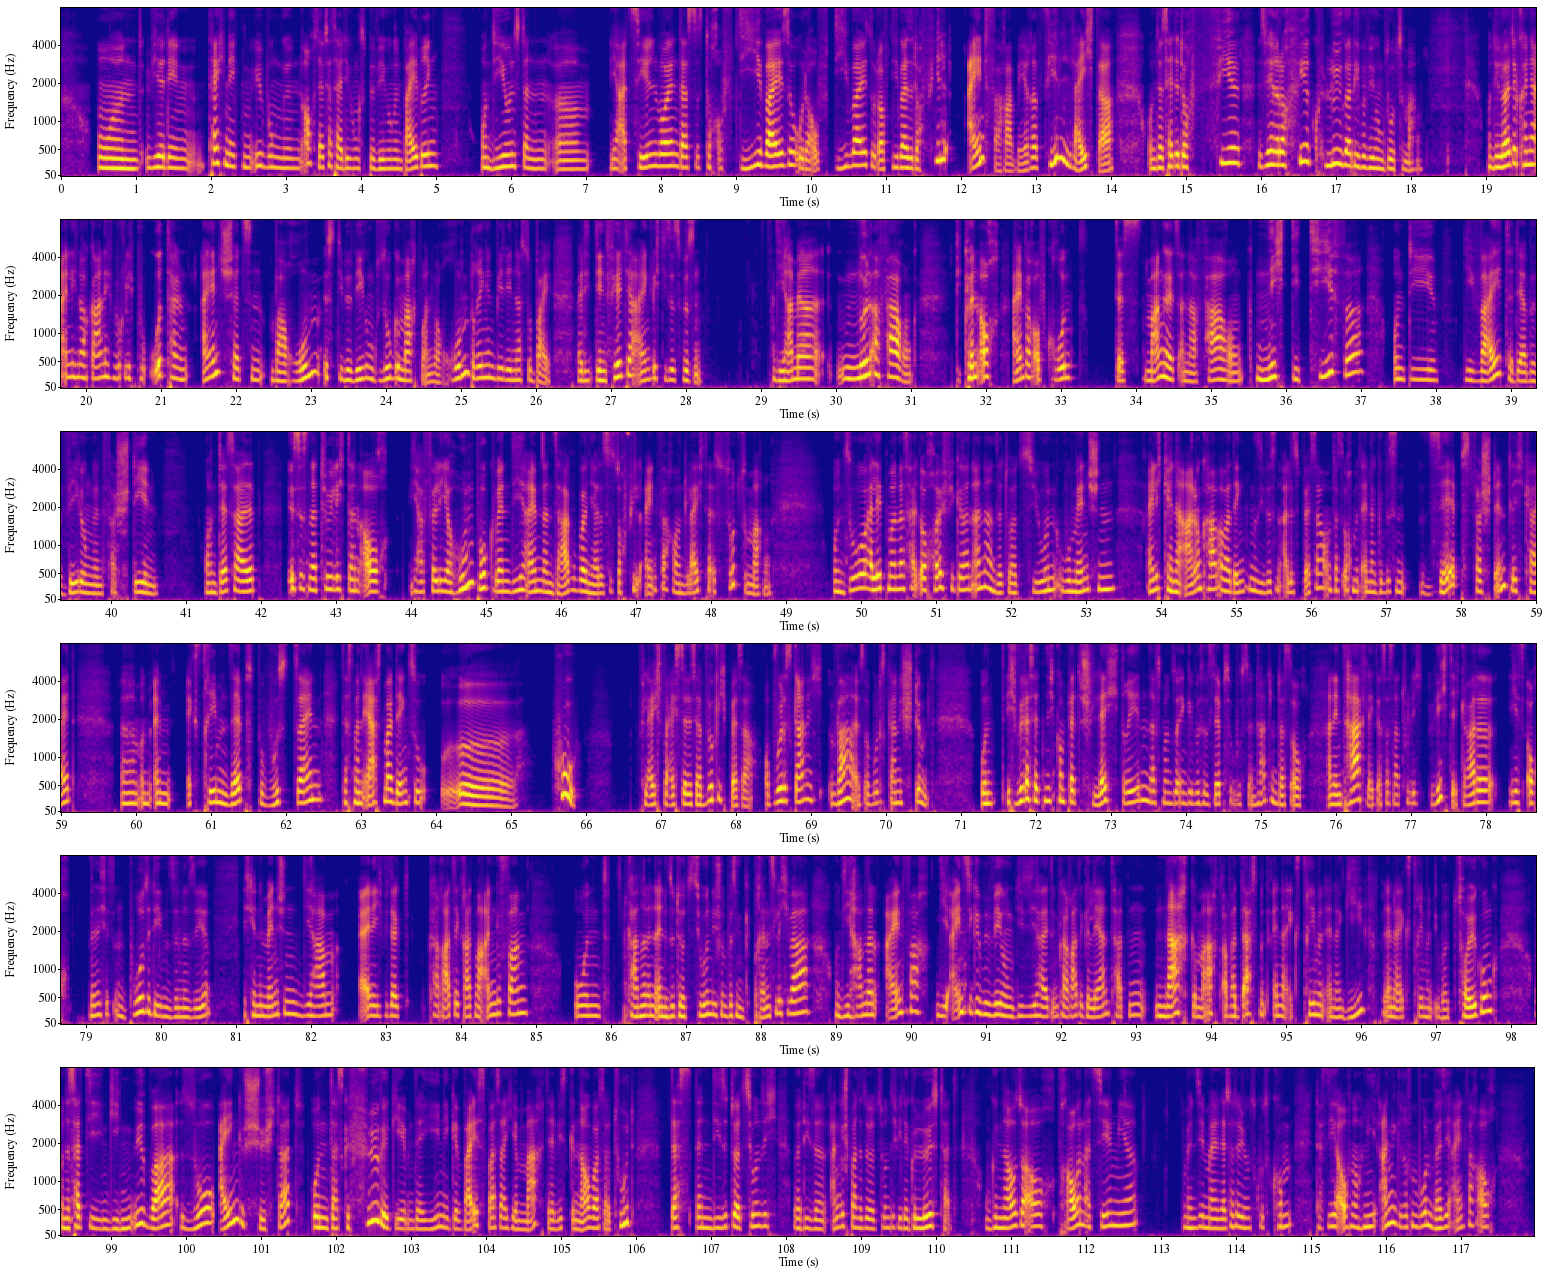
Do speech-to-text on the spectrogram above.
und wir den Techniken, Übungen, auch Selbstverteidigungsbewegungen beibringen und die uns dann ähm, ja erzählen wollen, dass es doch auf die Weise oder auf die Weise oder auf die Weise doch viel einfacher wäre, viel leichter und das hätte doch viel, es wäre doch viel klüger, die Bewegung so zu machen. Und die Leute können ja eigentlich noch gar nicht wirklich beurteilen und einschätzen, warum ist die Bewegung so gemacht worden? Warum bringen wir denen das so bei? Weil die, denen fehlt ja eigentlich dieses Wissen. Die haben ja null Erfahrung. Die können auch einfach aufgrund des Mangels an Erfahrung nicht die Tiefe und die, die Weite der Bewegungen verstehen. Und deshalb ist es natürlich dann auch ja völliger Humbug, wenn die einem dann sagen wollen, ja, das ist doch viel einfacher und leichter, es so zu machen. Und so erlebt man das halt auch häufiger in anderen Situationen, wo Menschen eigentlich keine Ahnung haben, aber denken, sie wissen alles besser und das auch mit einer gewissen Selbstverständlichkeit ähm, und einem extremen Selbstbewusstsein, dass man erstmal denkt so, äh, huh, vielleicht weiß der das ja wirklich besser, obwohl das gar nicht wahr ist, obwohl das gar nicht stimmt. Und ich will das jetzt nicht komplett schlecht reden, dass man so ein gewisses Selbstbewusstsein hat und das auch an den Tag legt. Das ist natürlich wichtig, gerade jetzt auch, wenn ich es im positiven Sinne sehe. Ich kenne Menschen, die haben eigentlich, wie gesagt, Karate gerade mal angefangen und kamen dann in eine Situation, die schon ein bisschen brenzlig war. Und die haben dann einfach die einzige Bewegung, die sie halt im Karate gelernt hatten, nachgemacht, aber das mit einer extremen Energie, mit einer extremen Überzeugung. Und das hat die Gegenüber so eingeschüchtert und das Gefühl gegeben, derjenige weiß, was er hier macht, er weiß genau, was er tut, dass dann die Situation sich, oder diese angespannte Situation sich wieder gelöst hat. Und genauso auch Frauen erzählen mir, wenn sie in meinen Selbstverteidigungskurs kommen, dass sie ja auch noch nie angegriffen wurden, weil sie einfach auch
